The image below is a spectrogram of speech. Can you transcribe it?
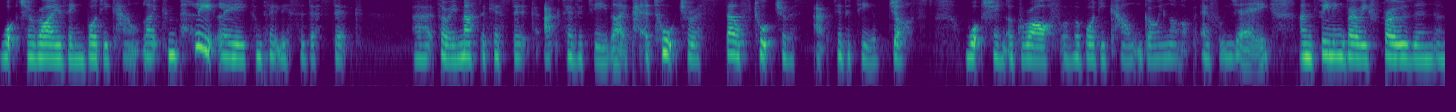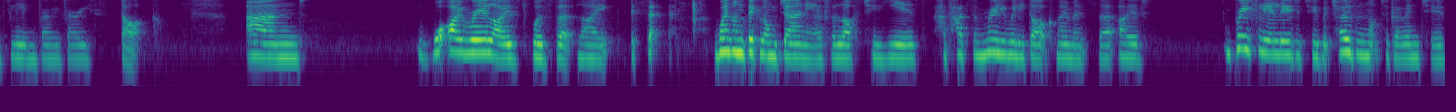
watch a rising body count, like completely, completely sadistic uh, sorry, masochistic activity, like a torturous, self-torturous activity of just watching a graph of a body count going up every day and feeling very frozen and feeling very, very stuck. And what I realized was that like went on a big long journey over the last two years, have had some really, really dark moments that I have briefly alluded to, but chosen not to go into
